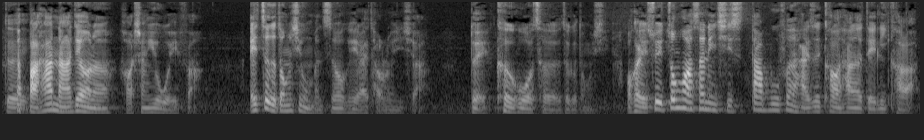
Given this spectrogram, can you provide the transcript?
对那，把它拿掉呢，好像又违法。哎，这个东西我们之后可以来讨论一下。对，客货车的这个东西，OK。所以中华三菱其实大部分还是靠它的 daily car 啦，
